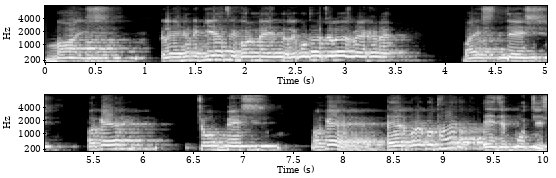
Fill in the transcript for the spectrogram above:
বাইশ। তাহলে এখানে কি আছে? গড় নাই। তাহলে কোথায় চলে আসবে এখানে? বাইশ, তেইশ। ওকে? চব্বিশ। ওকে? এরপরে কোথায়? এই যে পঁচিশ।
